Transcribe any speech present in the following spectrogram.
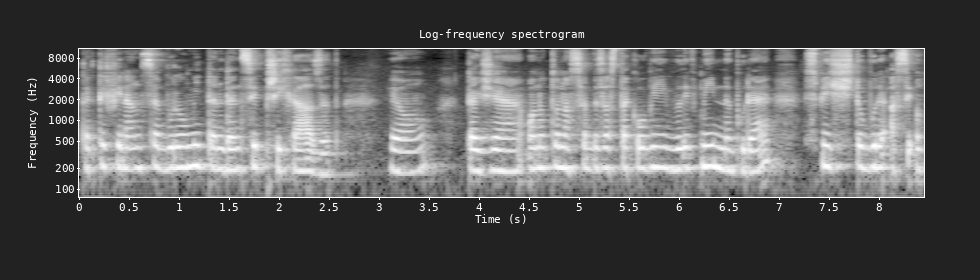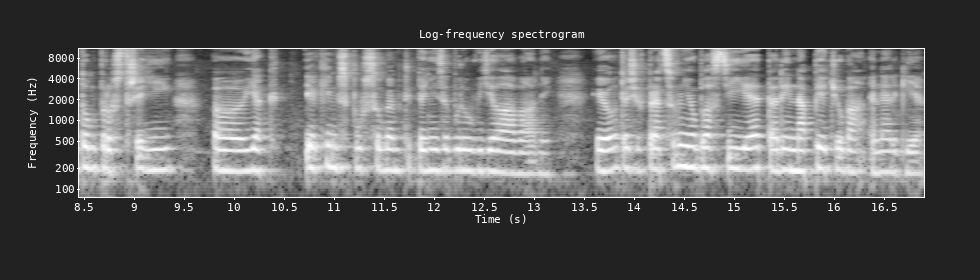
tak ty finance budou mít tendenci přicházet. Jo? Takže ono to na sebe zas takový vliv mít nebude, spíš to bude asi o tom prostředí, eh, jak, jakým způsobem ty peníze budou vydělávány. Jo? Takže v pracovní oblasti je tady napěťová energie.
